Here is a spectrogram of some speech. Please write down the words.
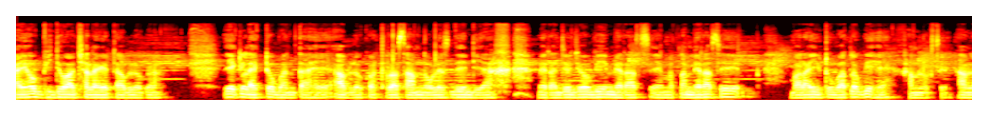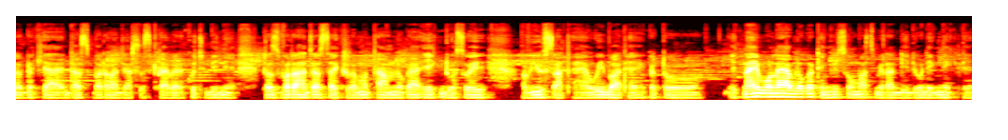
आई होप वीडियो अच्छा लगे तो आप लोग का। एक लाइक तो बनता है। आप लोग का थोड़ा सा हम नॉलेज दे दिया। मेरा जो जो भी मेरा से मतलब मेरा से बड़ा यूट्यूबर लोग भी है हम लोग से। हम लोग का क्या है दस बारह हज़ार सब्सक्राइबर कुछ भी नहीं। है दस बारह हज़ार सब्सक्राइबर मतलब हम लोग का एक दो सौ ही व्यूज़ आता है, वही बात है। तो इतना ही बोलना है आप लोग का। थैंक यू सो मच मेरा वीडियो देखने के लिए।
